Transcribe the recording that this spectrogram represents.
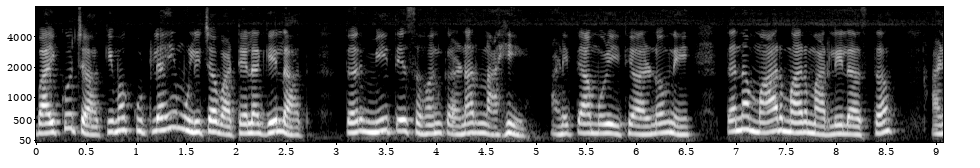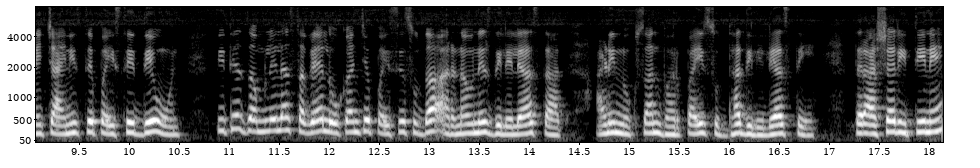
बायकोच्या किंवा कुठल्याही मुलीच्या वाट्याला गेलात तर मी ते सहन करणार नाही. आणि त्यामुळे इथे अर्णवने त्यांना मार मार मारलेलं असतं आणि चायनीजचे पैसे देऊन तिथे जमलेल्या सगळ्या लोकांचे पैसेसुद्धा अर्णवनेच दिलेले असतात आणि नुकसान भरपाईसुद्धा दिलेली असते. तर अशा रीतीने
